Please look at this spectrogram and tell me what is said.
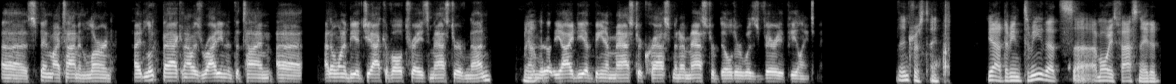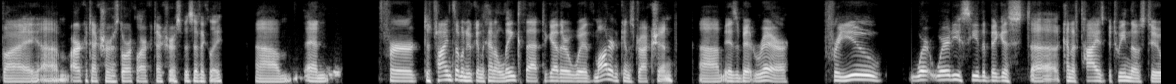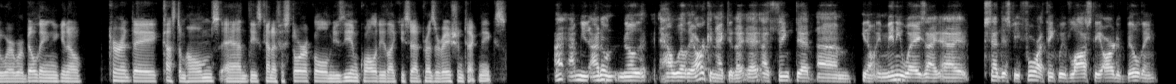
uh, spend my time and learn. I looked back and I was writing at the time uh, I don't want to be a jack of all trades, master of none. Yeah. And the, the, idea of being a master craftsman, a master builder was very appealing to me. Interesting. Yeah, I mean, to me, that's uh, I'm always fascinated by um, architecture, historical architecture specifically, um, and for to find someone who can kind of link that together with modern construction um, is a bit rare. For you, where where do you see the biggest uh, kind of ties between those two, where we're building, you know, current day custom homes and these kind of historical museum quality, like you said, preservation techniques? I, I mean, I don't know how well they are connected. I, I, I think that um, you know, in many ways, I, I said this before. I think we've lost the art of building.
